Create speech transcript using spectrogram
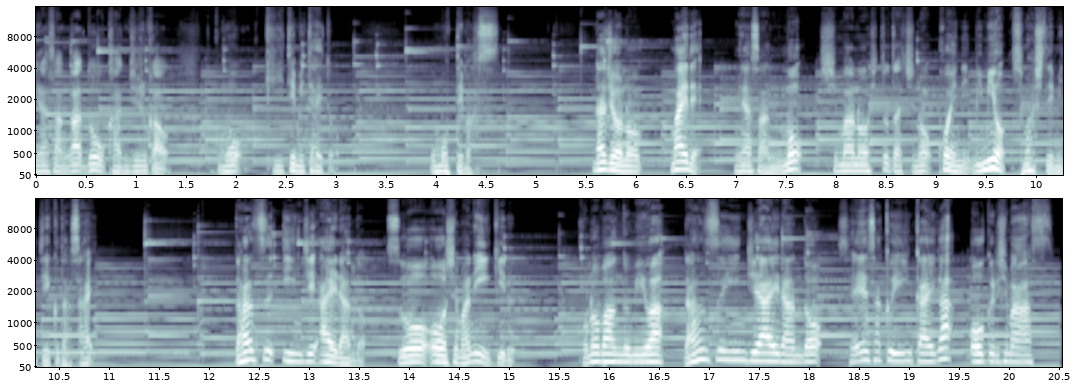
皆さんがどう感じるかを僕も聞いてみたいと思っています。ラジオの前で皆さんも島の人たちの声に耳を澄ましてみてください。ダンスインジアイランド周防大島に生きる。この番組はダンスインジアイランド制作委員会がお送りします。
